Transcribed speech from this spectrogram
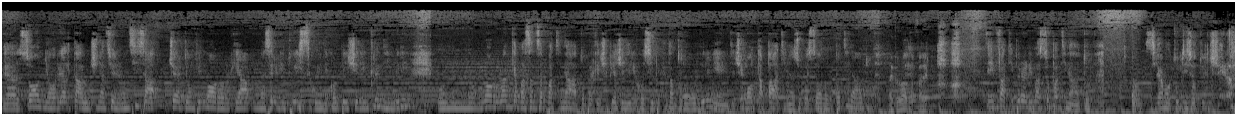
Eh, sogno, realtà, allucinazione non si sa. Certo è un film horror che ha una serie di twist quindi dei colpi di scena incredibili. Un, un horror anche abbastanza patinato perché ci piace dire così perché tanto non vuol dire niente. C'è molta patina su questo horror patinato. Hai provato a fare e infatti però è rimasto patinato siamo tutti sotto il cielo.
